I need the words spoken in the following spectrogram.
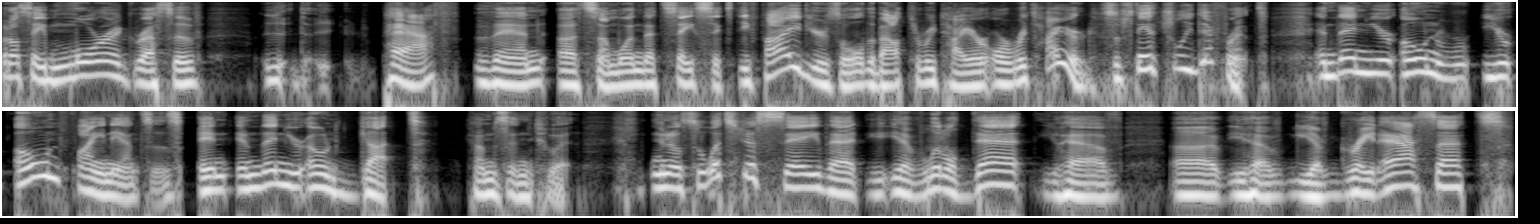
but i'll say more aggressive uh, path than uh, someone that's say 65 years old about to retire or retired. Substantially different. And then your own your own finances and and then your own gut comes into it. You know so let's just say that you have little debt you have uh, you have you have great assets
